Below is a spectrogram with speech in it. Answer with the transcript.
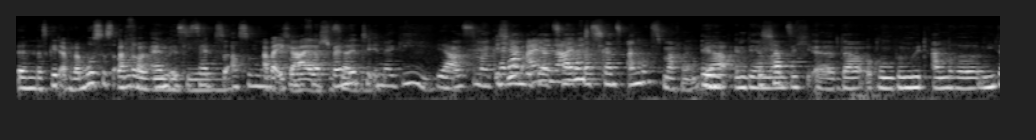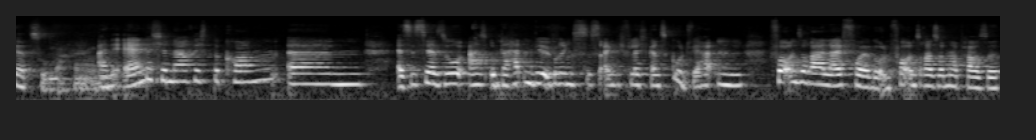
das geht einfach, da muss es andere Wege ist es halt auch so eine, aber egal, so eine verschwendete halt, Energie. Ja. Weißt du, man kann ja mit der Zeit Nachricht, was ganz anderes machen, ja, in, in der man sich äh, darum bemüht, andere niederzumachen. Eine ähnliche Nachricht bekommen. Ähm, es ist ja so, also, und da hatten wir übrigens, das ist eigentlich vielleicht ganz gut, wir hatten vor unserer Live-Folge und vor unserer Sommerpause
